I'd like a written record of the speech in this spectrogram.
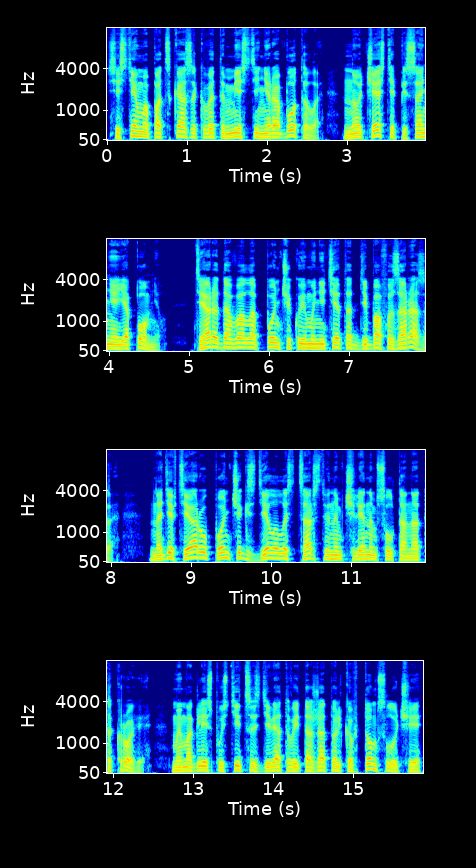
Система подсказок в этом месте не работала, но часть описания я помнил. Тиара давала пончику иммунитет от дебафа зараза. Надев тиару, пончик сделалась царственным членом султаната крови – мы могли спуститься с девятого этажа только в том случае,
